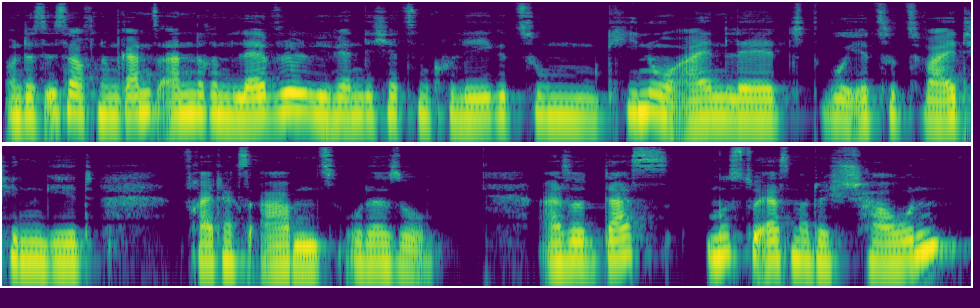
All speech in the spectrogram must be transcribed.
und das ist auf einem ganz anderen Level, wie wenn dich jetzt ein Kollege zum Kino einlädt, wo ihr zu zweit hingeht, freitagsabends oder so. Also das musst du erstmal durchschauen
